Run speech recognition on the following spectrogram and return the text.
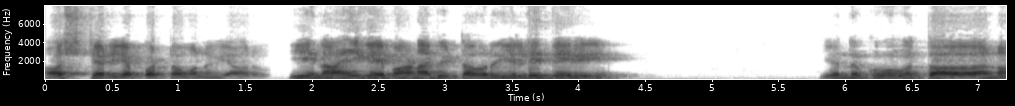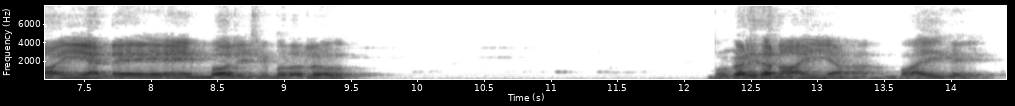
ಆಶ್ಚರ್ಯಪಟ್ಟವನು ಯಾರು? ಈ ನಾಯಿಗೆ ಬಾಣ ಬಿಟ್ಟವರು ಎಲ್ಲಿದ್ದೀರಿ? ಎಂದು ಕೂಗುತ್ತಾ ನಾಯಿಯನ್ನೇ ಹಿಂಬಾಲಿಸಿ ಬರಲು ಬೊಗಳಿದ ನಾಯಿಯ ಬಾಯಿಗೆ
